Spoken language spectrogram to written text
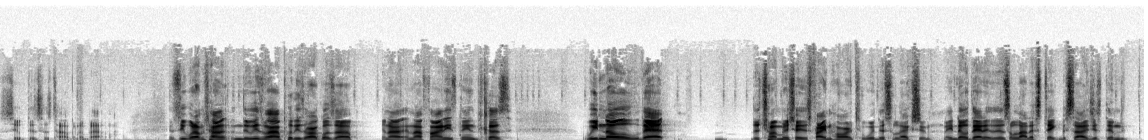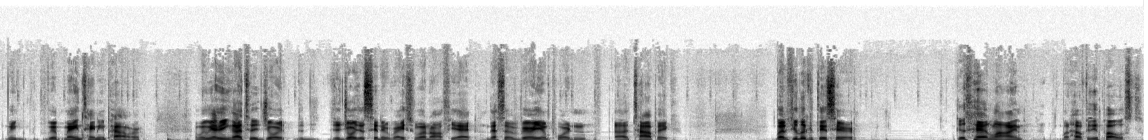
See what this is talking about. And see what I'm trying to. The reason why I put these articles up and I and I find these things because we know that the Trump administration is fighting hard to win this election. They know that there's a lot of stake besides just them maintaining power. And we haven't even got to the Georgia, the Georgia Senate race runoff yet. That's a very important uh, topic. But if you look at this here, this headline, but Huffington Post,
